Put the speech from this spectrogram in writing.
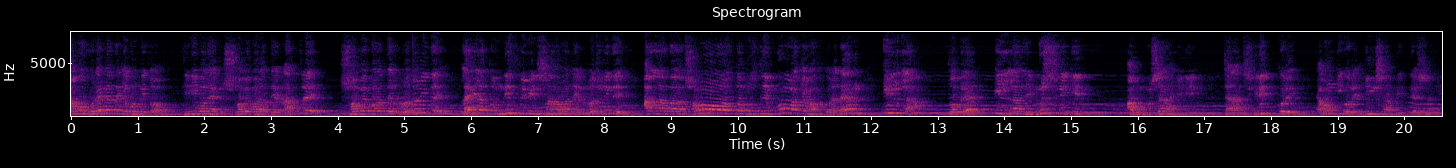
আবু হুরায়রা থেকে বর্ণিত তিনি বলেন শবে বরাতের রাত্রে শবে বরাতের রজনীতে লাইলাতুন নিসফি মিন শাবানের রজনীতে আল্লাহ তাআলা সমস্ত মুসলিম উম্মাহকে maaf করে দেন ইল্লা তবে ইল্লা লি মুশরিকিন আল মুশাহিদিন যারা শিরিক করে এবং কি করে হিংসা বিদ্বেষ রাখে,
